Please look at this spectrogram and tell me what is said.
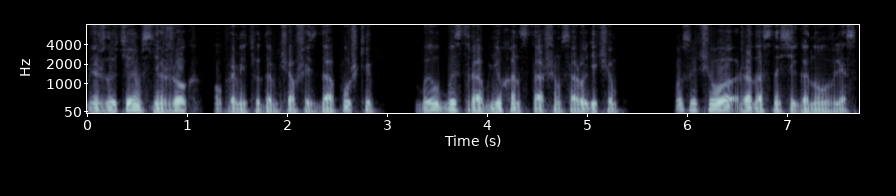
Между тем Снежок, опрометью домчавшись до опушки, был быстро обнюхан старшим сородичем, после чего радостно сиганул в лес.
